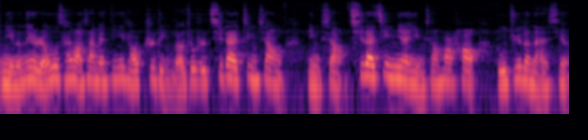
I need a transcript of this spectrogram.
你的那个人物采访下面第一条置顶的就是期待镜像影像，期待镜面影像冒号独居的男性，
